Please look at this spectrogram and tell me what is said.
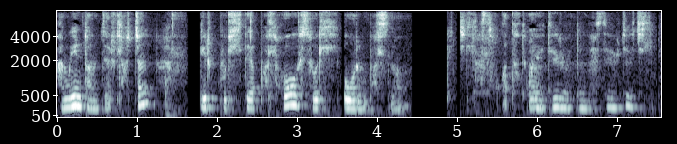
хамгийн том зорилго чинь гэр бүлтэй болох уу эсвэл өөр юм болсон уу гэж л асуух гэдэг байхгүй юу? Тэр одоо нас явж иж л мэдгүй.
